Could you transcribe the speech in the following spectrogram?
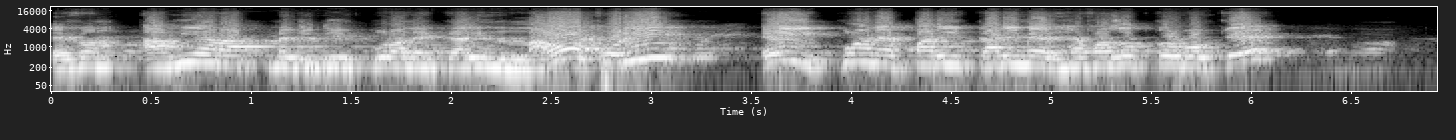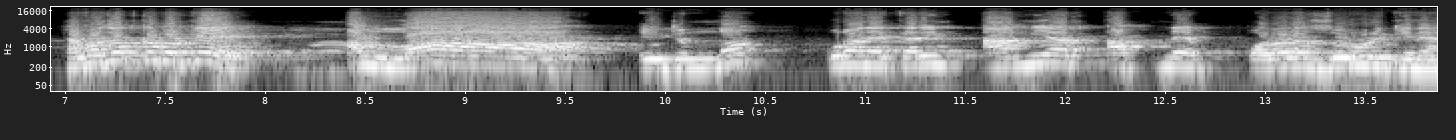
এখন আমি আর আপনি যদি কোরআনে কারিম নাও পড়ি এই কোরআনে পারি কারিমের হেফাজত করব কে? হেফাজত করব কে? আল্লাহ। এই জন্য কোরআনে কারিম আমি আর আপনি পড়াটা জরুরি কিনা?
